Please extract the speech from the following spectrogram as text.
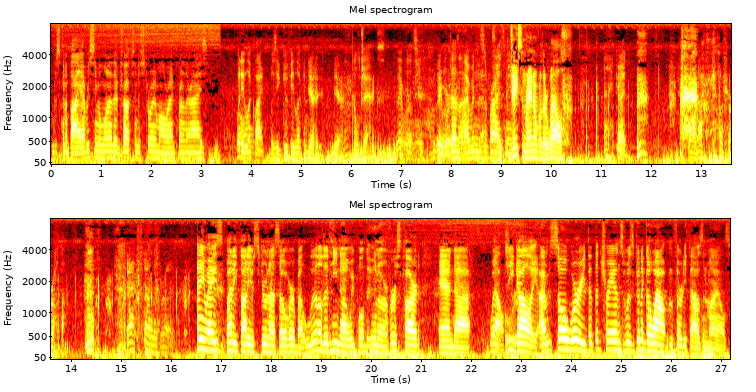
I'm just gonna buy every single one of their trucks and destroy them all right in front of their eyes. What did he look like? Was he goofy looking? Yeah, yeah. Hill jacks. They were. They It were. doesn't. I wouldn't surprise me. Jason ran over their well. Good. Yeah, not the cover off. Back down the. Anyways, Buddy thought he was screwing us over, but little did he know we pulled the Uno reverse card, and uh, well, gee golly, I'm so worried that the trans was gonna go out in 30,000 miles.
